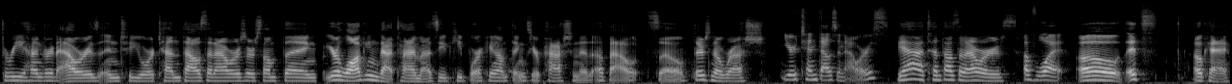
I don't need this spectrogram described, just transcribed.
300 hours into your 10,000 hours or something, you're logging that time as you keep working on things you're passionate about. So there's no rush. Your 10,000 hours Yeah, 10,000 hours. of what? Oh, it's okay.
